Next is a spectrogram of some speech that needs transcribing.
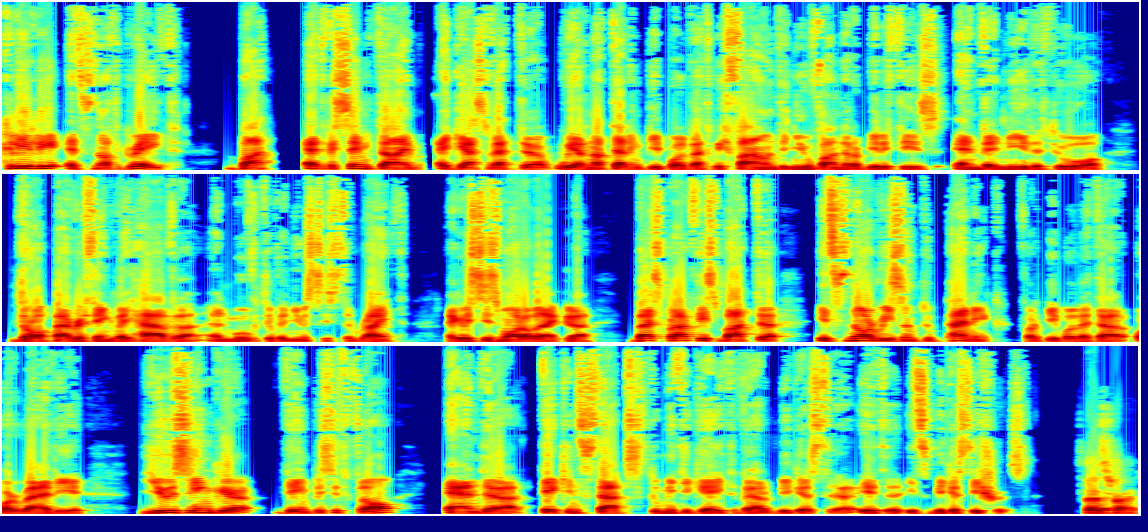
clearly it's not great, but at the same time, I guess that uh, we are not telling people that we found new vulnerabilities and they need to drop everything they have uh, and move to the new system, right? Like this is more of like a best practice, but uh, it's no reason to panic for people that are already using uh, the implicit flow and uh, taking steps to mitigate their biggest uh, it, its biggest issues. That's right.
